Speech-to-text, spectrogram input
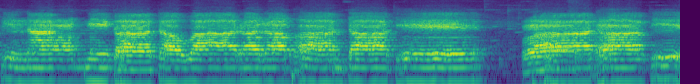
ทินานิกาตวารรา ทิ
